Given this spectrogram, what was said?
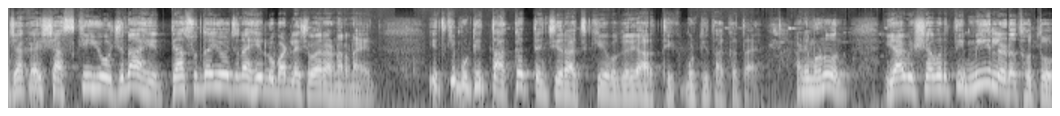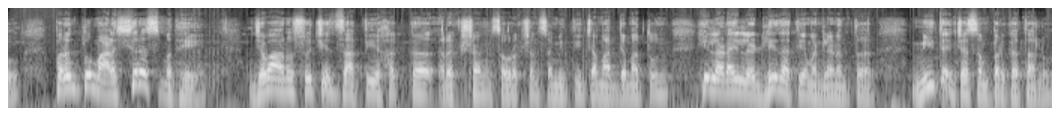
ज्या काही शासकीय योजना आहेत त्यासुद्धा योजना हे लुबाडल्याशिवाय राहणार नाहीत. इतकी मोठी ताकद त्यांची राजकीय वगैरे आर्थिक मोठी ताकद आहे. आणि म्हणून या विषयावरती मी लढत होतो परंतु माळशिरसमध्ये जेव्हा अनुसूचित जाती हक्क रक्षण संरक्षण समितीच्या माध्यमातून ही लढाई लढली जाते म्हटल्यानंतर मी त्यांच्या संपर्कात आलो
